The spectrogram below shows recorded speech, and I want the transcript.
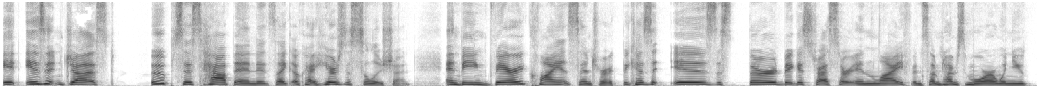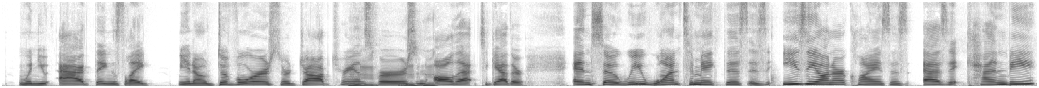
it isn't just oops this happened. It's like okay here's the solution. And being very client centric because it is the third biggest stressor in life and sometimes more when you when you add things like you know divorce or job mm-hmm. Mm-hmm. transfers and all that together. And so we want to make this as easy on our clients as as it can be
